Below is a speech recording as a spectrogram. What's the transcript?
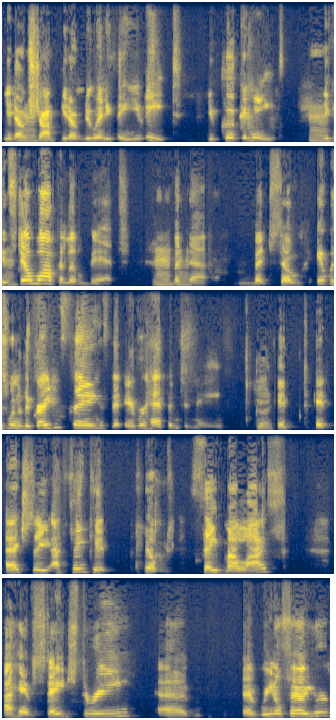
You don't mm-hmm. shop. You don't do anything. You eat. You cook and eat. Mm-hmm. You can mm-hmm. still walk a little bit, but mm-hmm. uh, but so it was one of the greatest things that ever happened to me. Good. It it actually I think it helped save my life. I have stage three uh, uh, renal failure.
